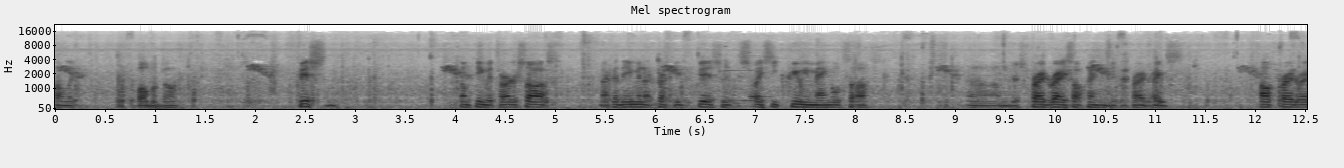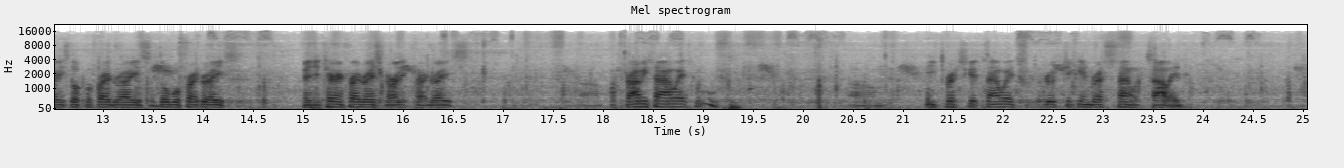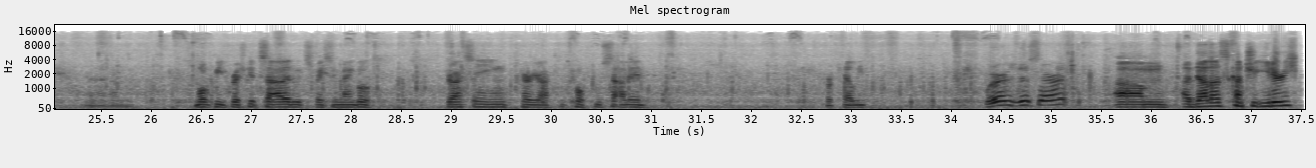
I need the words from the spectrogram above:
Like bubble gum. Fish, something with tartar sauce. Macadamia nut crusted fish with spicy creamy mango sauce. Um, there's fried rice, all kinds of different fried rice. Half fried rice, local fried rice, adobo fried rice, vegetarian fried rice, garlic fried rice, um, pastrami sandwich, um, beef brisket sandwich, grilled chicken breast sandwich salad, um, smoked beef brisket salad with spicy mango dressing, teriyaki tofu salad for Kelly. Where is this at? Um, Adela's Country Eatery.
